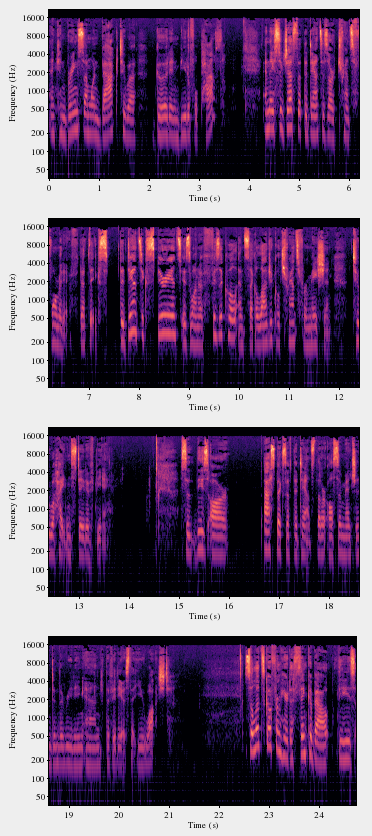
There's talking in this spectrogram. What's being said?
and can bring someone back to a good and beautiful path. And they suggest that the dances are transformative, that the experience the dance experience is one of physical and psychological transformation to a heightened state of being. So these are aspects of the dance that are also mentioned in the reading and the videos that you watched. So let's go from here to think about these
